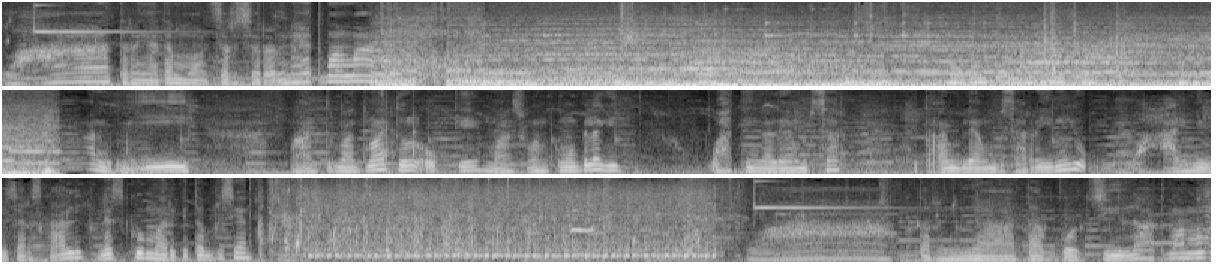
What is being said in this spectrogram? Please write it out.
Wah, ternyata monster serenet, teman-teman. Wih, mantul mantul mantul. Oke masukkan ke mobil lagi. Wah tinggal yang besar. Kita ambil yang besar ini yuk. Wah ini besar sekali. Let's go mari kita bersihkan wah ternyata Godzilla teman-teman.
